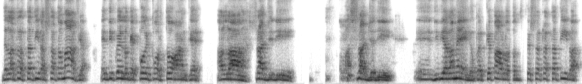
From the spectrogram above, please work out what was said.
della trattativa Stato-mafia e di quello che poi portò anche alla strage di, alla strage di, eh, di Via Lamelio, perché Paolo questa trattativa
